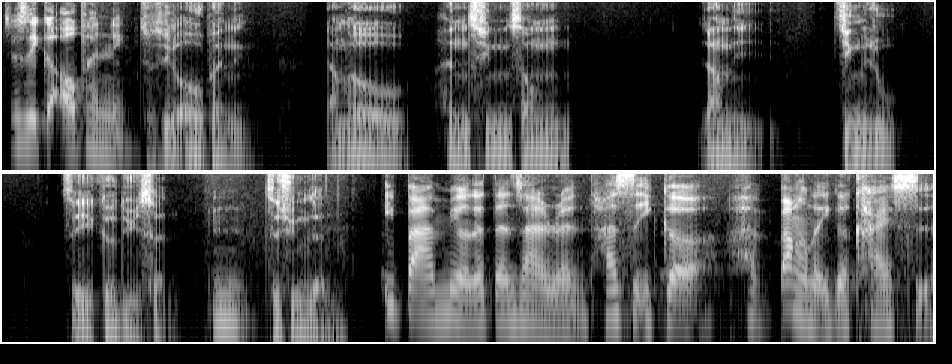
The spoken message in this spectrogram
就是一个 opening，就是一个 opening，然后很轻松让你进入。这一个旅程，嗯，这群人一般没有在登山的人，他是一个很棒的一个开始。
